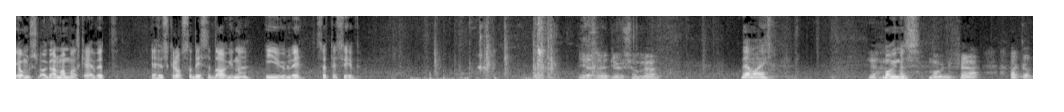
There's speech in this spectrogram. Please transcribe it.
I omslaget har mamma skrevet 'Jeg husker også disse dagene i juli 77'. Ja, det er du som er Det er meg. ja. Magnus. Magnus. Ja. Akkurat.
